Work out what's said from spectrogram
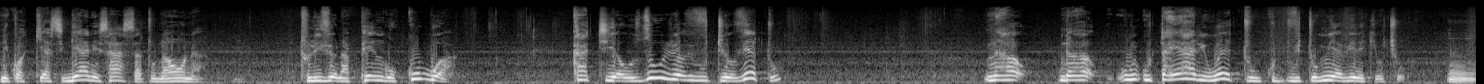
Ni kwa kiasi gani sasa tunaona tulivyo na pengo kubwa kati ya uzuri wa vivutio vyetu na, na utayari wetu kuvitumia vile kiuchumi, Mm.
